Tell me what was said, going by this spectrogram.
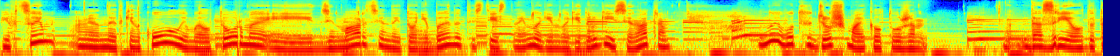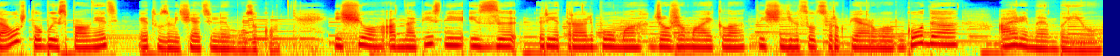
певцы. Неткин Коул, и Мел Торме, и Дин Мартин, и Тони Беннет, естественно, и многие-многие другие, Синатра. Ну и вот Джордж Майкл тоже дозрел до того, чтобы исполнять эту замечательную музыку. Еще одна песня из ретро-альбома Джорджа Майкла 1941 года «I Remember You».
